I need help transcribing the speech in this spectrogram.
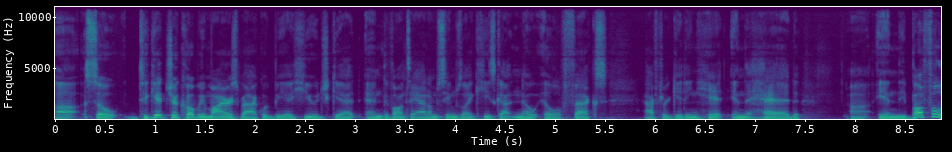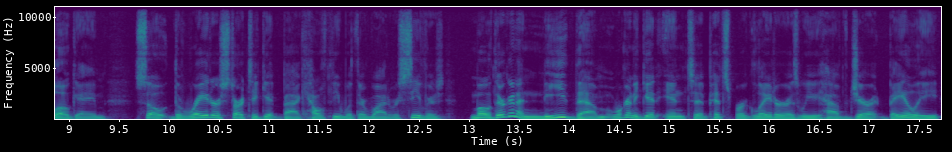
Uh, so to get Jakobi Meyers back would be a huge get, and Davante Adams seems like he's got no ill effects after getting hit in the head uh, in the Buffalo game. So the Raiders start to get back healthy with their wide receivers. Mo, they're going to need them. We're going to get into Pittsburgh later as we have Jarrett Bailey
